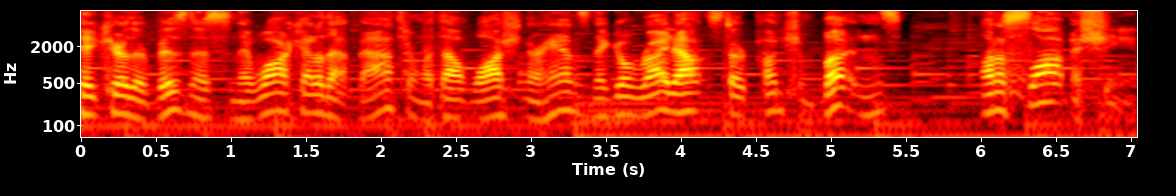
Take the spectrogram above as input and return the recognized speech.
take care of their business and they walk out of that bathroom without washing their hands and they go right out and start punching buttons on a slot machine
